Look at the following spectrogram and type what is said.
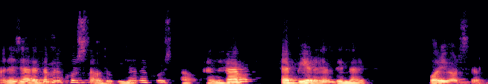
અને જ્યારે તમે ખુશ થાવ તો બીજાને ખુશ થાવ and have happy and healthy life for yourself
